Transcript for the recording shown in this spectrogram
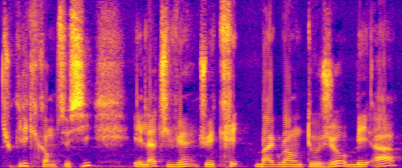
Tu cliques comme ceci. Et là, tu viens, tu écris background toujours, BA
